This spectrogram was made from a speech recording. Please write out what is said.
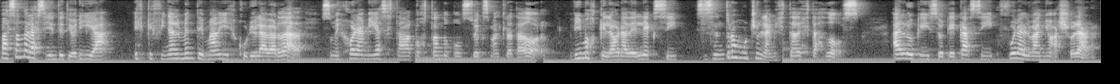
Pasando a la siguiente teoría, es que finalmente Maddie descubrió la verdad, su mejor amiga se estaba acostando con su ex maltratador. Vimos que la hora de Lexi se centró mucho en la amistad de estas dos, algo que hizo que Cassie fuera al baño a llorar.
